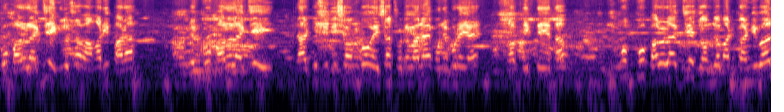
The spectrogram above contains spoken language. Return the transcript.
খুব ভালো লাগছে এগুলো সব আমারই পাড়া। খুব ভালো লাগছে এই রাজু সিটি সংঘ এসব ছোটবেলায় মনে পড়ে যায় সব দেখতে যেতাম। খুব খুব ভালো লাগছে জমজমাট কার্নিভাল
